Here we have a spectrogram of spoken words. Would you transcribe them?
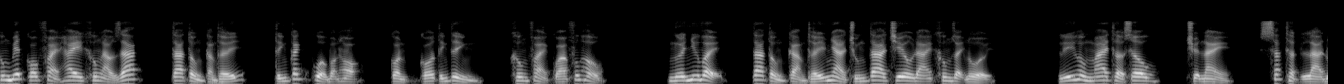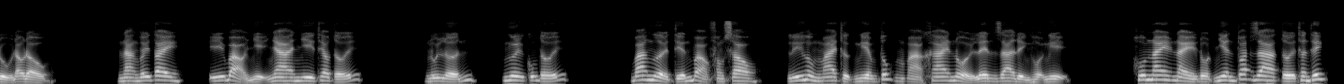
Không biết có phải hay không ảo giác, ta tổng cảm thấy, tính cách của bọn họ, còn có tính tình, không phải quá phúc hậu. Người như vậy, ta tổng cảm thấy nhà chúng ta chiêu đãi không dậy nổi. Lý Hồng Mai thở sâu, chuyện này, xác thật là đủ đau đầu. Nàng với tay, ý bảo nhị nha nhi theo tới. Núi lớn, ngươi cũng tới. Ba người tiến vào phòng sau, Lý Hồng Mai thực nghiêm túc mà khai nổi lên gia đình hội nghị. Hôm nay này đột nhiên toát ra tới thân thích,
